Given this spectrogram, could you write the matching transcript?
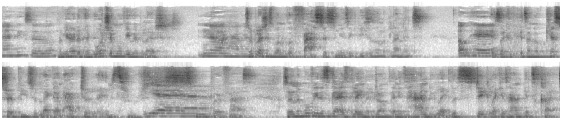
I think so. Have you heard of it? Have you watched the movie Whiplash? No, I haven't. So Whiplash is one of the fastest music pieces on the planet. Okay. It's like it's an orchestra piece with like an actual. instrument. Yeah. super fast. So in the movie, this guy is playing the drums and his hand, like the stick, like his hand gets cut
